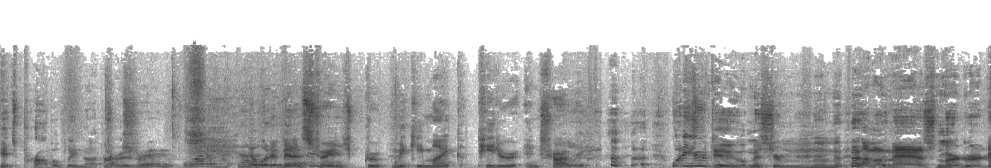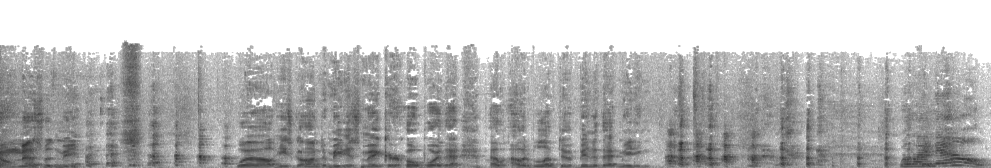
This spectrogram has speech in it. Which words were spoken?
it's probably not Not true. true. What am I going That would have been a strange group, Mickey, Mike, Peter, and Charlie. What do you do, Mr. I'm a mass murderer. Don't mess with me. Well, he's gone to meet his maker. Oh boy, that I, I would have loved to have been at that meeting. Well, I now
